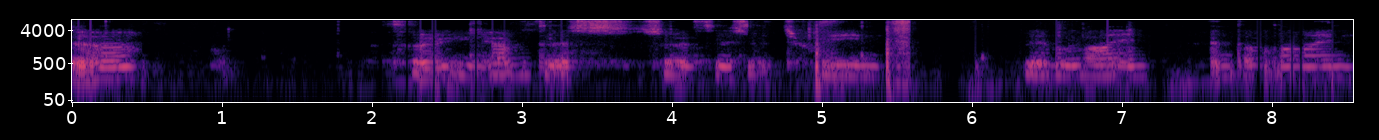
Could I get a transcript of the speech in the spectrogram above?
uh, so you have this, so between the line and the line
